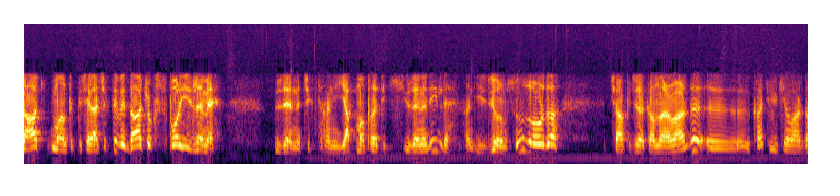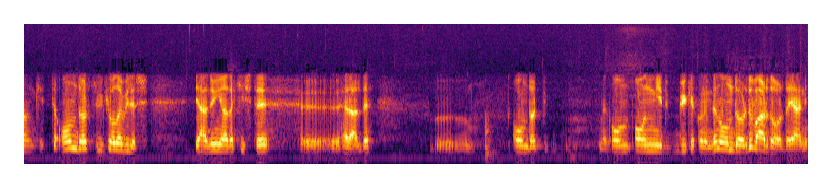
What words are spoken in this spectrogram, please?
daha mantıklı şeyler çıktı ve daha çok spor izleme üzerine çıktı. Hani yapma pratik üzerine değil de hani izliyor musunuz? Orada çarpıcı rakamlar vardı. Ee, kaç ülke vardı ankette? 14 ülke olabilir. Yani dünyadaki işte e, herhalde e, 14 10, 17 büyük ekonomiden 14'ü vardı orada yani.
